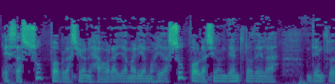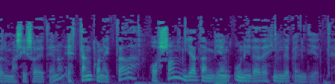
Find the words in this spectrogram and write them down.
Esas subpoblaciones, ahora llamaríamos ya subpoblación dentro, de la, dentro del macizo de Teno, ¿están conectadas o son ya también unidades independientes?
